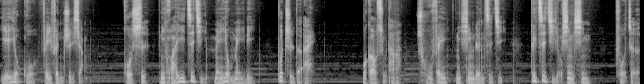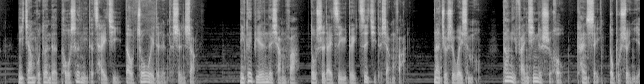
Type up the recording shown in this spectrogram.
也有过非分之想，或是你怀疑自己没有魅力，不值得爱。我告诉他，除非你信任自己，对自己有信心，否则你将不断的投射你的猜忌到周围的人的身上。你对别人的想法都是来自于对自己的想法，那就是为什么当你烦心的时候，看谁都不顺眼。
